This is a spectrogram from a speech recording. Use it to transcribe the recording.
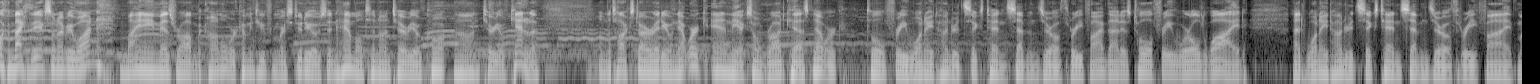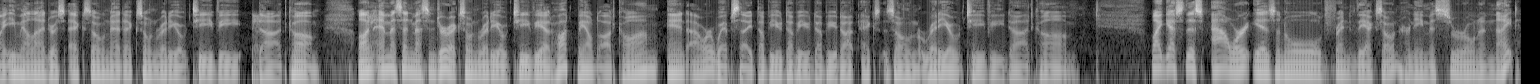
Welcome back to the X Zone, everyone. My name is Rob McConnell. We're coming to you from our studios in Hamilton, Ontario, uh, Ontario, Canada, on the Talkstar Radio Network and the X Zone Broadcast Network. Toll free 1 800 610 7035. That is toll free worldwide at 1 800 610 7035. My email address xzone at xzoneradiotv.com. On MSN Messenger, X Zone Radio TV at hotmail.com, and our website, www.xzoneradiotv.com. My guest this hour is an old friend of the X Zone. Her name is Sirona Knight.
